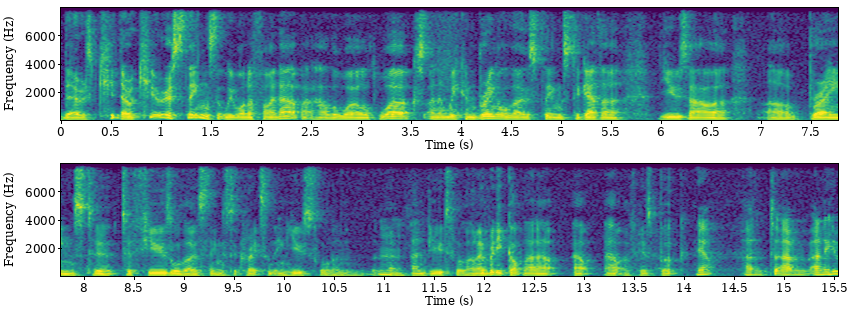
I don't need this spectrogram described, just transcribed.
there is there are curious things that we want to find out about how the world works, and then we can bring all those things together, use our, our brains to to fuse all those things to create something useful and mm. and beautiful. And I really got that out out, out of his book. Yeah and um, and he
